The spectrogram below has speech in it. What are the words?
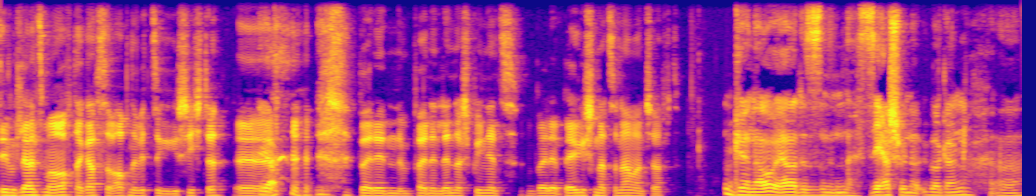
Dem klären wir mal auf, da gab es doch auch eine witzige Geschichte äh, ja. bei, den, bei den Länderspielen jetzt bei der belgischen Nationalmannschaft. Genau, ja, das ist ein sehr schöner Übergang. Äh,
